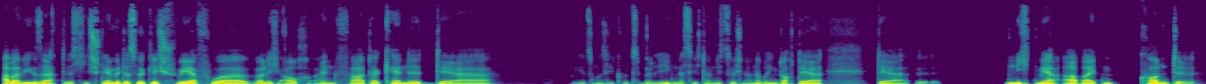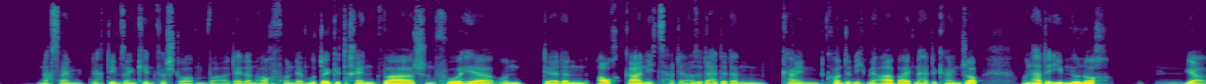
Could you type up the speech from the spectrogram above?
Aber wie gesagt, ich, ich stelle mir das wirklich schwer vor, weil ich auch einen Vater kenne, der, jetzt muss ich kurz überlegen, dass ich da nicht durcheinander bringe, doch der, der äh, nicht mehr arbeiten konnte, nach seinem, nachdem sein Kind verstorben war, der dann auch von der Mutter getrennt war, schon vorher, und der dann auch gar nichts hatte. Also der hatte dann kein, konnte nicht mehr arbeiten, hatte keinen Job und hatte eben nur noch ja,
